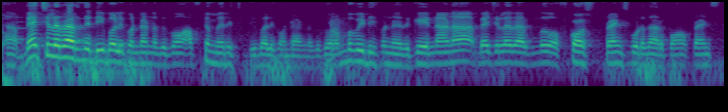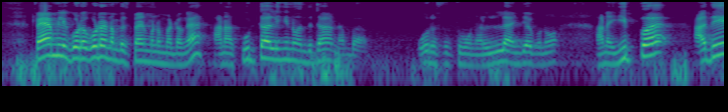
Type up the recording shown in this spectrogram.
பேச்சுலராக இருந்து தீபாவளி கொண்டாடினதுக்கும் ஆஃப்டர் மேரேஜ் தீபாவளி கொண்டாடினதுக்கும் ரொம்பவே டிஃப்ரெண்ட் இருக்குது என்னன்னா பேச்சுலராக இருக்கும்போது ஆஃப்கோர்ஸ் ஃப்ரெண்ட்ஸ் கூட தான் இருப்போம் ஃப்ரெண்ட்ஸ் ஃபேமிலி கூட கூட நம்ம ஸ்பெண்ட் பண்ண மாட்டோங்க. ஆனால் கூட்டாளிங்கன்னு வந்துட்டால் நம்ம ஊரை சுற்றுவோம் நல்லா என்ஜாய் பண்ணுவோம். ஆனால் இப்போ அதே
